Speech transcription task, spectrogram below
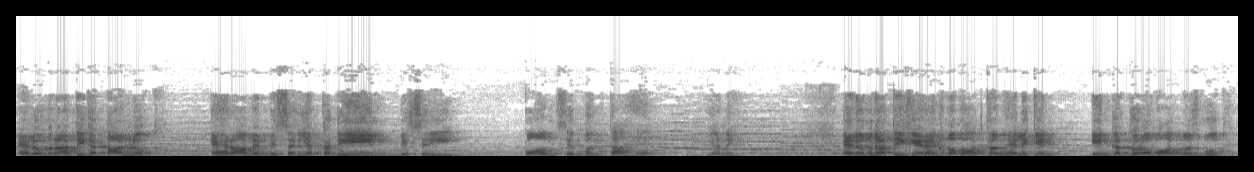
ایلومناتی کا تعلق احرام مصر یا قدیم مصری قوم سے بنتا ہے یا نہیں؟ ایلومناتی کے رہنما بہت کم ہے لیکن ان کا گروہ بہت مضبوط ہے۔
